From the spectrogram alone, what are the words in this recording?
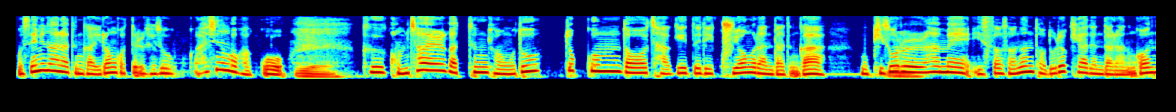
뭐 세미나라든가 이런 것들을 계속 하시는 것 같고 예. 그 검찰 같은 경우도 조금 더 자기들이 구형을 한다든가 뭐 기소를 네. 함에 있어서는 더 노력해야 된다라는 건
